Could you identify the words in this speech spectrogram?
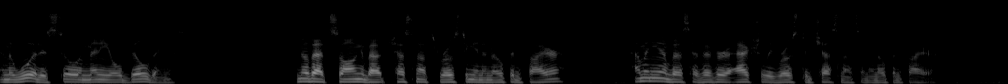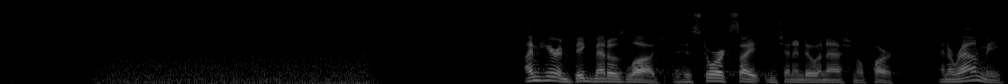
and the wood is still in many old buildings. You know that song about chestnuts roasting in an open fire? How many of us have ever actually roasted chestnuts in an open fire? I'm here in Big Meadows Lodge, a historic site in Shenandoah National Park, and around me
